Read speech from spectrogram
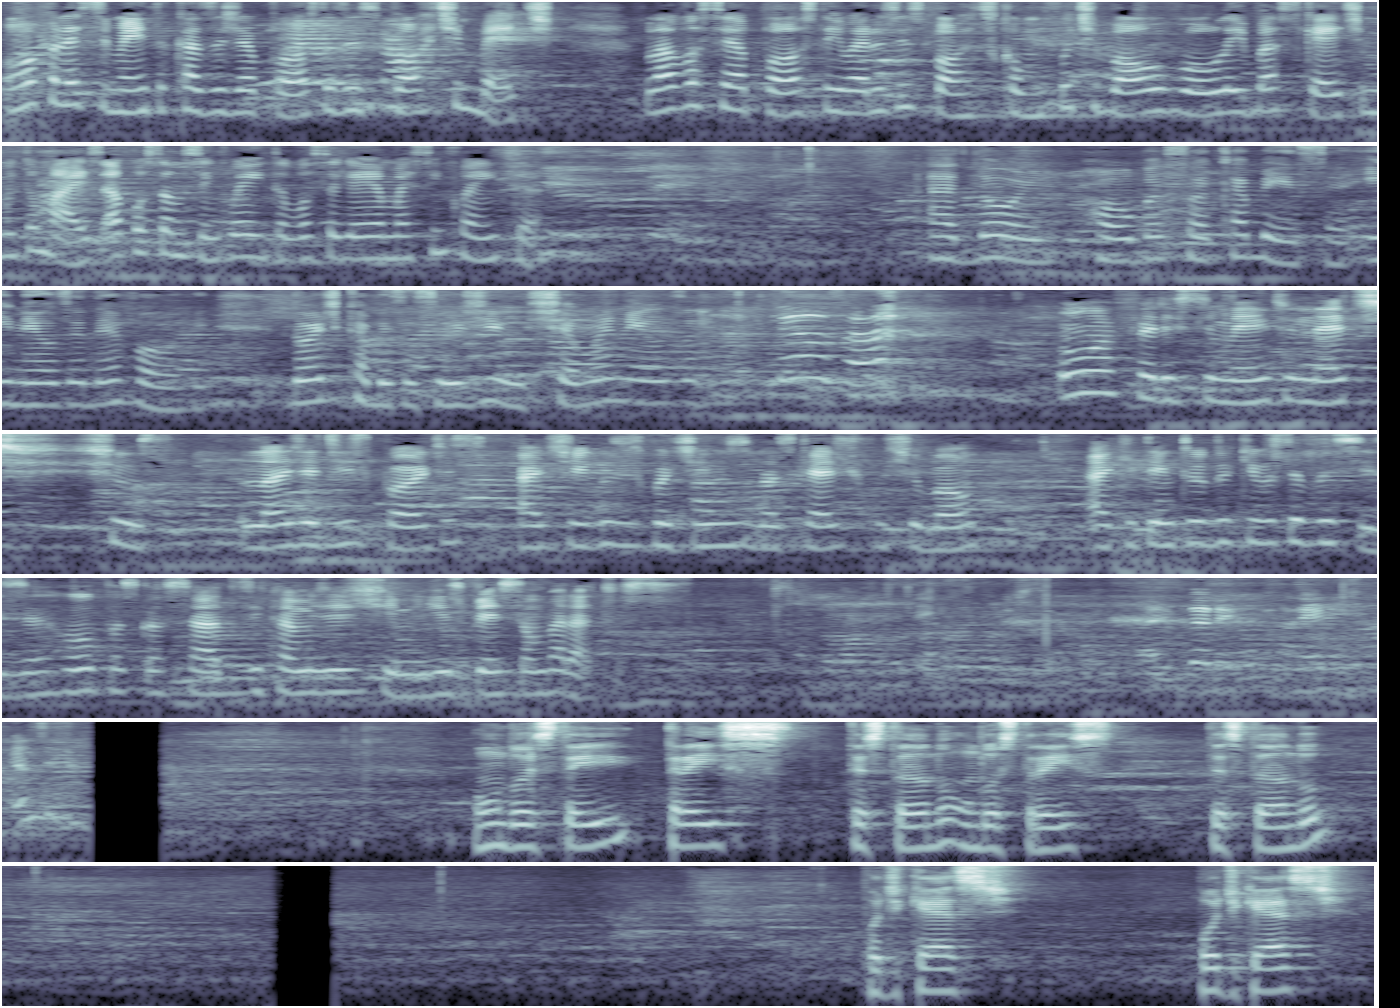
Um oferecimento Casa de Apostas Sport Bet. Lá você aposta em vários esportes como futebol, vôlei, basquete e muito mais. Apostando 50, você ganha mais 50. A dor rouba sua cabeça e Neuza devolve. Dor de cabeça surgiu? Chama Neuza. Neuza! Um oferecimento Loja de esportes, artigos esportivos, basquete, futebol. Aqui tem tudo o que você precisa: roupas, calçados e camisas de time. E os preços são baratos. Um, dois, três, testando. Um, dois, três, testando. Podcast, podcast.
